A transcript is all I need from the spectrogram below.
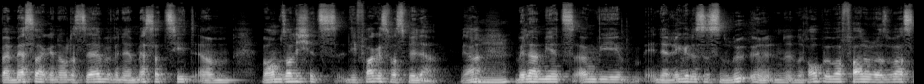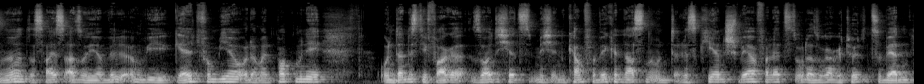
Beim Messer genau dasselbe, wenn er ein Messer zieht, ähm, warum soll ich jetzt, die Frage ist, was will er? Ja, mhm. will er mir jetzt irgendwie, in der Regel ist es ein, ein, ein Raubüberfall oder sowas, ne? Das heißt also, er will irgendwie Geld von mir oder mein Portemonnaie. Und dann ist die Frage, sollte ich jetzt mich in einen Kampf verwickeln lassen und riskieren, schwer verletzt oder sogar getötet zu werden,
